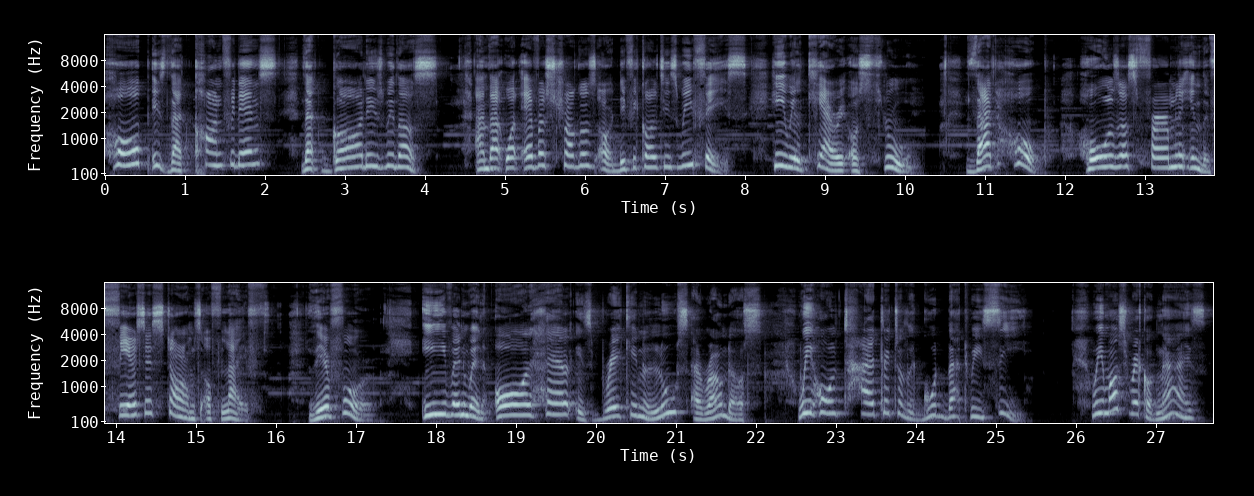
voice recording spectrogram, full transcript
Hope is that confidence that God is with us and that whatever struggles or difficulties we face, He will carry us through. That hope holds us firmly in the fiercest storms of life. Therefore, even when all hell is breaking loose around us, we hold tightly to the good that we see. We must recognize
